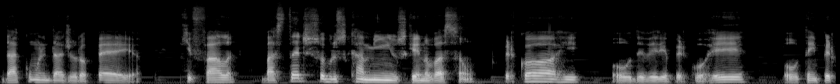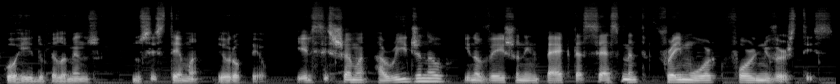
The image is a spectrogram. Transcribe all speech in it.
da comunidade europeia que fala bastante sobre os caminhos que a inovação percorre, ou deveria percorrer, ou tem percorrido, pelo menos no sistema europeu. E ele se chama a Regional Innovation Impact Assessment Framework for Universities.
